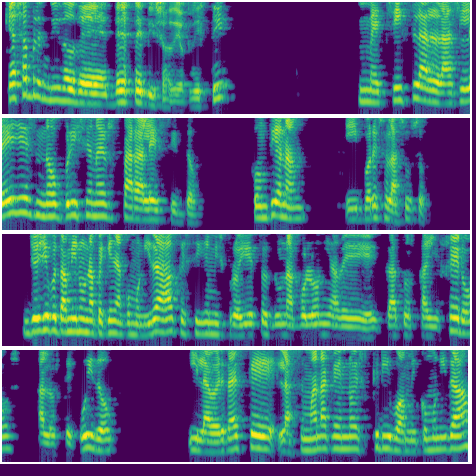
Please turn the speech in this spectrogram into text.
¿Qué has aprendido de, este episodio, Christy? Me chiflan las leyes No Prisoners para el éxito. Funcionan y por eso las uso. Yo llevo también una pequeña comunidad que sigue mis proyectos de una colonia de gatos callejeros a los que cuido y la verdad es que la semana que no escribo a mi comunidad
